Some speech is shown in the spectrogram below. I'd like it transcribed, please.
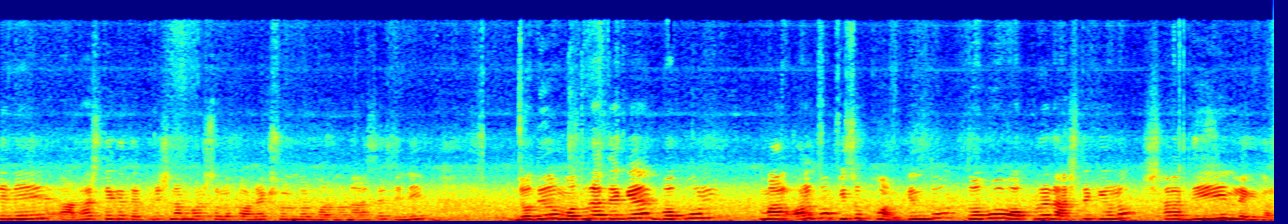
তিনি আঠাশ থেকে তেত্রিশ নম্বর শ্লোকে অনেক সুন্দর বর্ণনা আছে। তিনি, যদিও মথুরা থেকে গোকুল মাল অল্প কিছুক্ষণ, কিন্তু তবুও অক্রুরের আসতে কি হলো? সারা দিন লেগে গেল।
